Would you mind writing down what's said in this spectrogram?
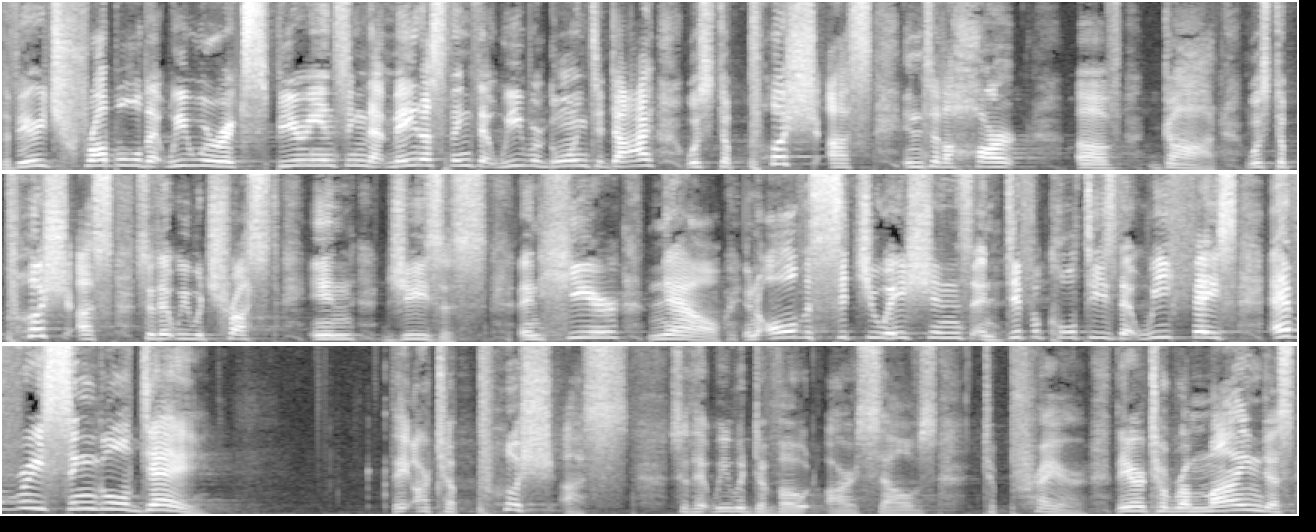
The very trouble that we were experiencing that made us think that we were going to die was to push us into the heart of God, was to push us so that we would trust in Jesus. And here now, in all the situations and difficulties that we face every single day, they are to push us so that we would devote ourselves to prayer. They are to remind us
